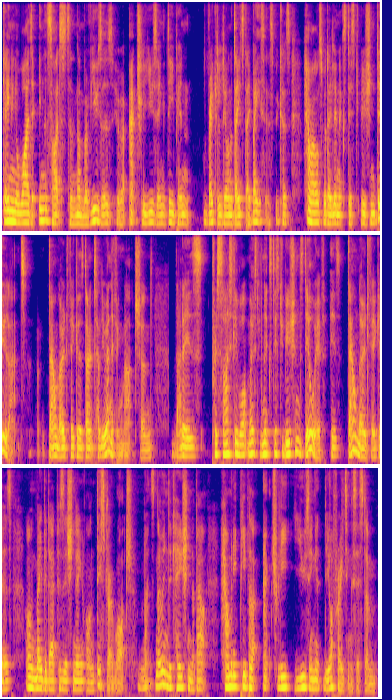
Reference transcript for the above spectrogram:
gaining a wider insight to the number of users who are actually using Deepin regularly on a day to day basis because how else would a Linux distribution do that? Download figures don't tell you anything much, and that is precisely what most Linux distributions deal with is download figures on maybe their positioning on DistroWatch. That's no indication about how many people are actually using the operating system.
